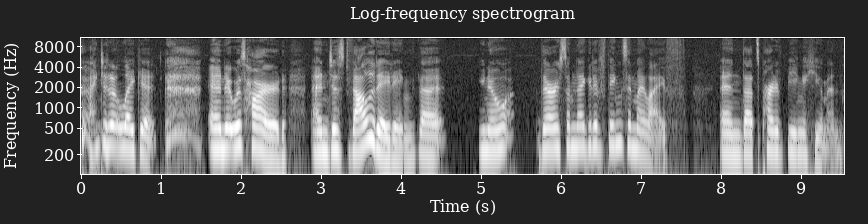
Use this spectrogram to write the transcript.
I didn't like it. And it was hard. And just validating that, you know, there are some negative things in my life. And that's part of being a human.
